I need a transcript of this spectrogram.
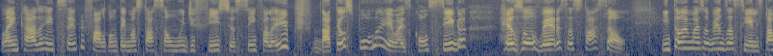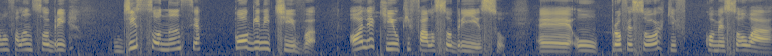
Lá em casa a gente sempre fala, quando tem uma situação muito difícil assim, fala aí, dá teus pulos aí, mas consiga resolver essa situação. Então é mais ou menos assim, eles estavam falando sobre dissonância cognitiva. Olha aqui o que fala sobre isso. É, o professor que começou a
